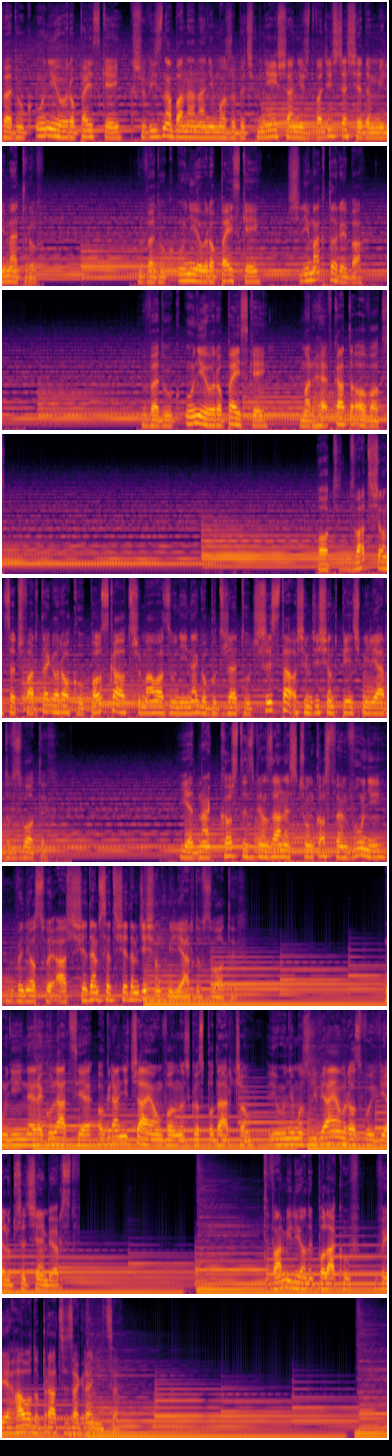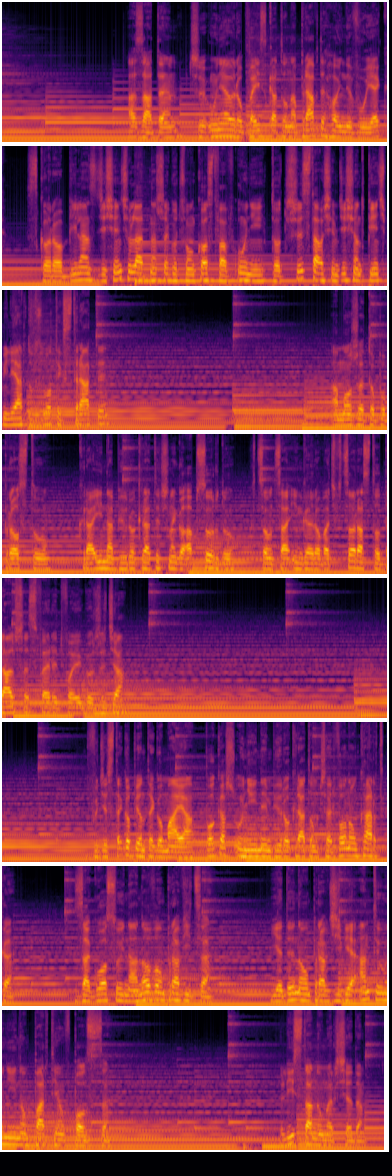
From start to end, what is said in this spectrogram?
Według Unii Europejskiej krzywizna banana nie może być mniejsza niż 27 mm. Według Unii Europejskiej ślimak to ryba. Według Unii Europejskiej marchewka to owoc. Od 2004 roku Polska otrzymała z unijnego budżetu 385 miliardów złotych. Jednak koszty związane z członkostwem w Unii wyniosły aż 770 miliardów złotych. Unijne regulacje ograniczają wolność gospodarczą i uniemożliwiają rozwój wielu przedsiębiorstw. 2 miliony Polaków wyjechało do pracy za granicę. A zatem, czy Unia Europejska to naprawdę hojny wujek, skoro bilans 10 lat naszego członkostwa w Unii to 385 miliardów złotych straty? A może to po prostu kraina biurokratycznego absurdu, chcąca ingerować w coraz to dalsze sfery Twojego życia? 25 maja pokaż unijnym biurokratom czerwoną kartkę. Zagłosuj na nową prawicę. Jedyną prawdziwie antyunijną partię w Polsce. Lista numer 7.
